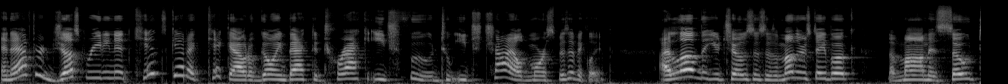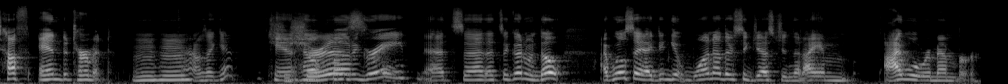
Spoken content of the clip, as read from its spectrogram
And after just reading it, kids get a kick out of going back to track each food to each child more specifically. I love that you chose this as a Mother's Day book. The mom is so tough and determined. Mm-hmm. I was like, yeah, can't She sure help but agree. That's uh, that's a good one. Though I will say I did get one other suggestion that I am I will remember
